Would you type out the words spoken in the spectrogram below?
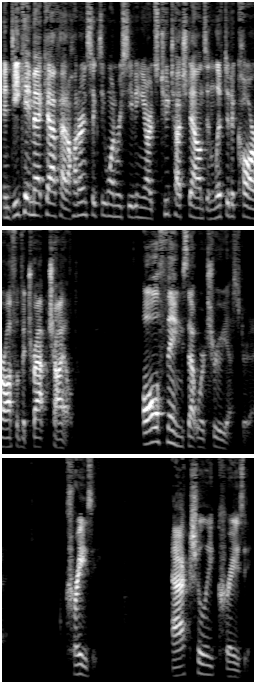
And DK Metcalf had 161 receiving yards, two touchdowns, and lifted a car off of a trapped child. All things that were true yesterday. Crazy. Actually crazy.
